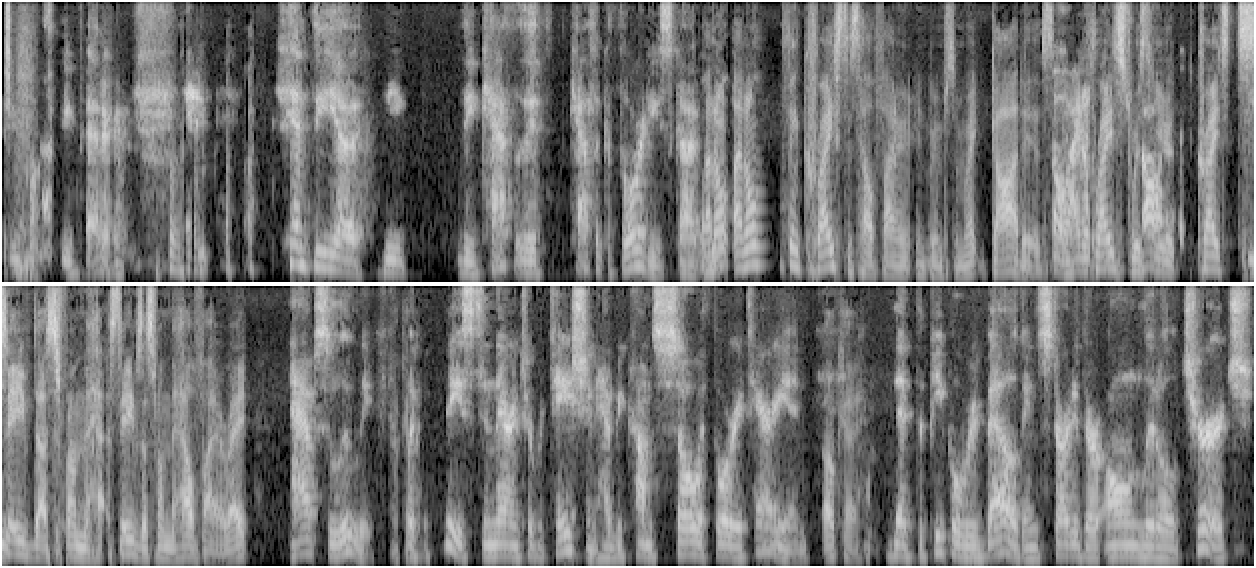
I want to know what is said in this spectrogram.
she must be better. and, and the uh, the the Catholic the Catholic authorities got. I don't. I don't think Christ is hellfire and brimstone, right? God is. Oh, I don't. Christ was here. Christ saved us from the saves us from the hellfire, right? Absolutely. Okay. But the priests, in their interpretation, had become so authoritarian. Okay. That the people rebelled and started their own little church,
